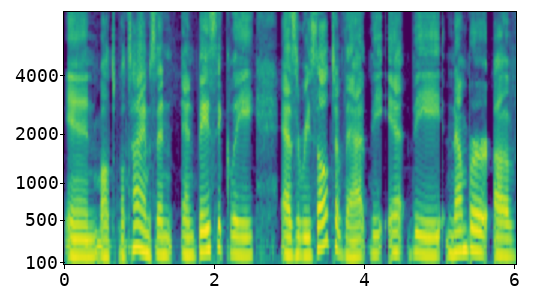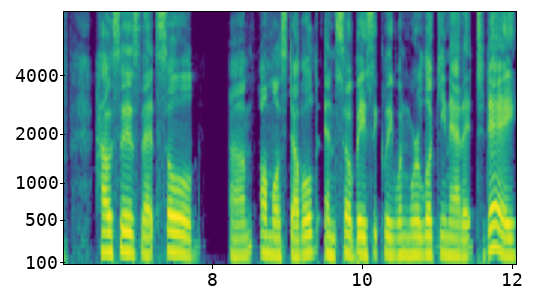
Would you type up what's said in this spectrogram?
in multiple times. And and basically, as a result of that, the the number of houses that sold um, almost doubled. And so basically, when we're looking at it today,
